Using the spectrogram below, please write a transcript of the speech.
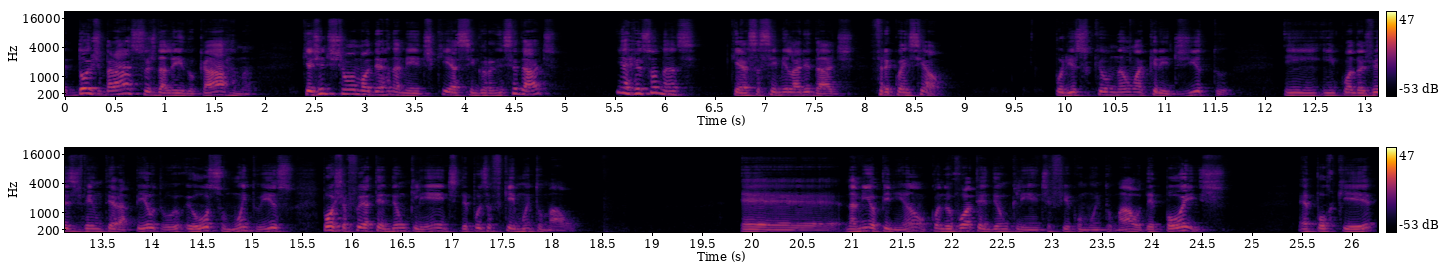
é, dois braços da lei do karma que a gente chama modernamente, que é a sincronicidade e a ressonância, que é essa similaridade frequencial. Por isso que eu não acredito em, em quando às vezes vem um terapeuta, eu, eu ouço muito isso, poxa, fui atender um cliente, depois eu fiquei muito mal. É, na minha opinião, quando eu vou atender um cliente e fico muito mal, depois é porque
